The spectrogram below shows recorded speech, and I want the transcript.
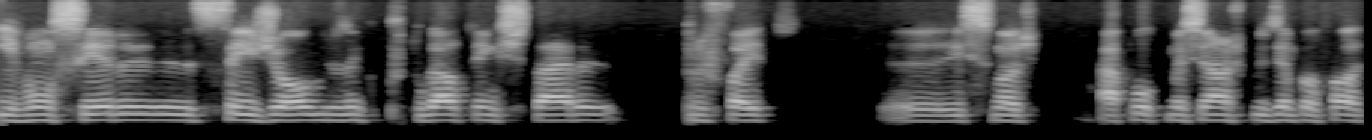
e vão ser eh, seis jogos em que Portugal tem que estar perfeito Uh, e se nós há pouco mencionámos, por exemplo, a fala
